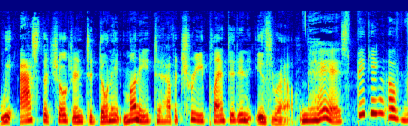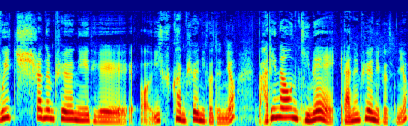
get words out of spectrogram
we ask the children to donate money to have a tree planted in Israel. 네, speaking of which라는 표현이 되게 어, 익숙한 표현이거든요. 말이 나온 김에라는 표현이거든요.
